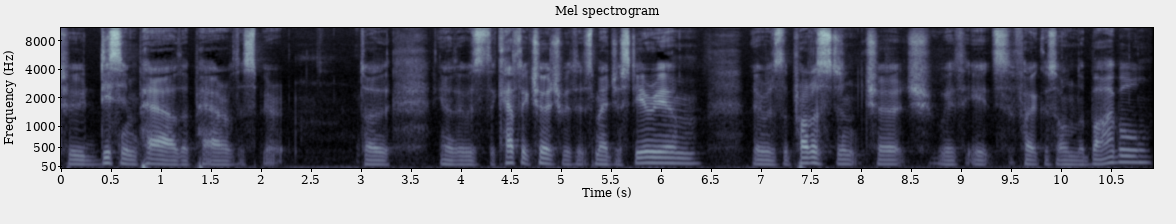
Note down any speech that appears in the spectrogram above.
to disempower the power of the Spirit. So, you know, there was the Catholic Church with its magisterium, there was the Protestant Church with its focus on the Bible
